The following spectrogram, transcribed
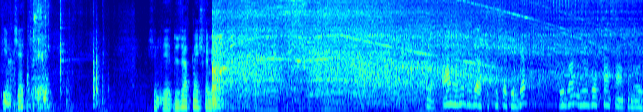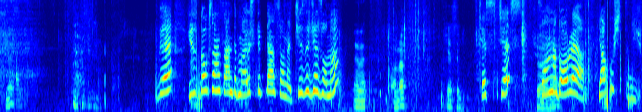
Pim çek. Şimdi düzeltme işlemi. Evet, alnını düzelttik bu şekilde. Buradan 190 santim ölçeceğiz. Ve 190 santim ölçtükten sonra çizeceğiz onu. Evet. Sonra kesim. Keseceğiz. Şöyle. Sonra da oraya yapıştır.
